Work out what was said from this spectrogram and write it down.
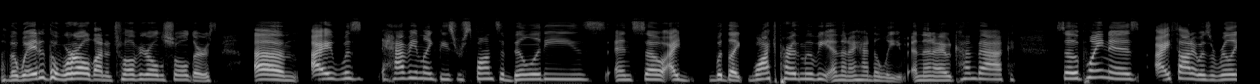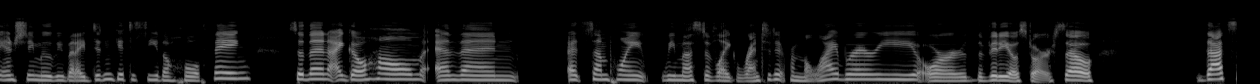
the weight of the world on a 12 year old shoulders. Um, I was having like these responsibilities. And so I would like watch part of the movie and then I had to leave. And then I would come back. So the point is, I thought it was a really interesting movie, but I didn't get to see the whole thing. So then I go home and then at some point we must have like rented it from the library or the video store. So that's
